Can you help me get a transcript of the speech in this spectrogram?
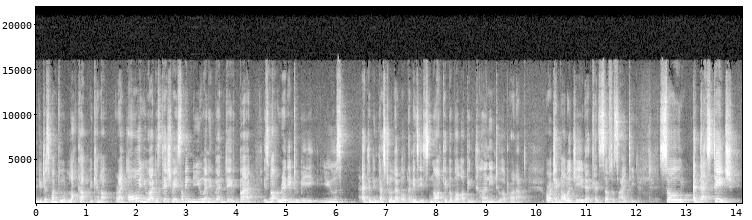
you just want to lock up, you cannot, right? Or you are at the stage where it's something new and inventive, but it's not ready to be used at an industrial level. That means it's not capable of being turned into a product or a technology that can serve society. So at that stage,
